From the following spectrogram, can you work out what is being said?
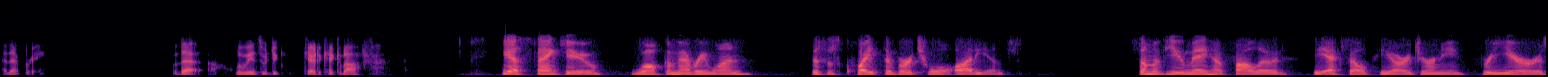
at EPRI. With that, Louise, would you care to kick it off? Yes, thank you. Welcome, everyone. This is quite the virtual audience. Some of you may have followed the XLPR journey for years,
